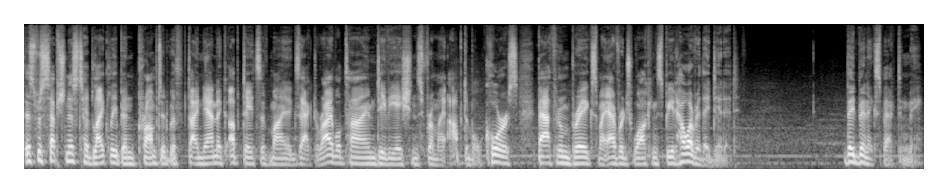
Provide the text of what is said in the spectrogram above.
this receptionist had likely been prompted with dynamic updates of my exact arrival time, deviations from my optimal course, bathroom breaks, my average walking speed, however they did it. They'd been expecting me.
